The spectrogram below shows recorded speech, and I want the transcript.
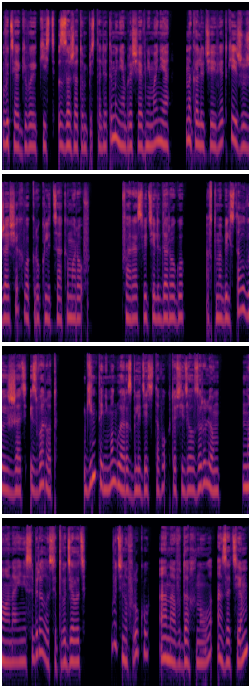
вытягивая кисть с зажатым пистолетом и не обращая внимания на колючие ветки и жужжащих вокруг лица комаров. Фары осветили дорогу. Автомобиль стал выезжать из ворот. Гинта не могла разглядеть того, кто сидел за рулем, но она и не собиралась этого делать. Вытянув руку, она вдохнула, а затем,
